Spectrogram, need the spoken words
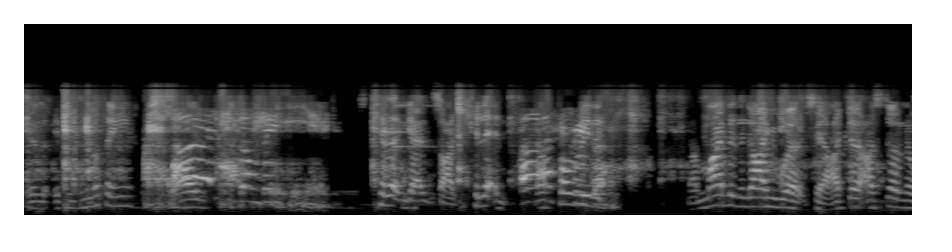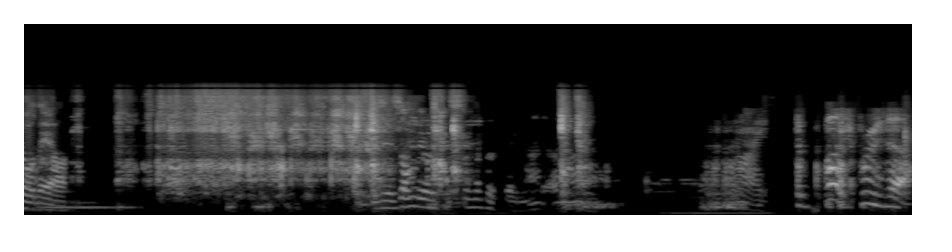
There's, if there's nothing, I'll kill it and get inside. Kill it and Oh, That's probably the. That might be the guy who works here. I don't. I still don't know what they are. Is it a zombie or is it another thing? I don't know. Right. The bush bruiser.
